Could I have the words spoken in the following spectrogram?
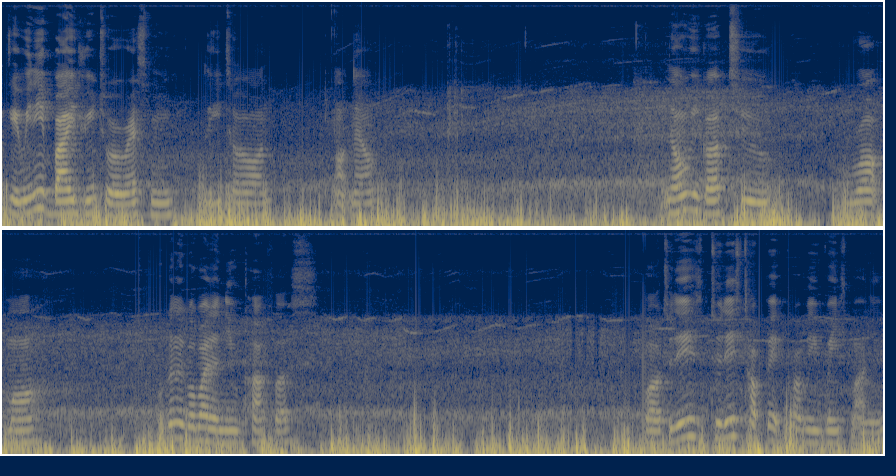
Okay, we need buy Dream to arrest me later on. Not now. Now we got to rob more. We're gonna go buy the new car first. Well, today's today's topic probably waste money.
